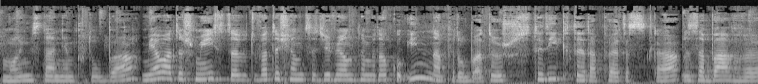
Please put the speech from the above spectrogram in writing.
moim zdaniem próba. Miała też miejsce w 2009 roku inna próba, to już stricte raperska, zabawy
